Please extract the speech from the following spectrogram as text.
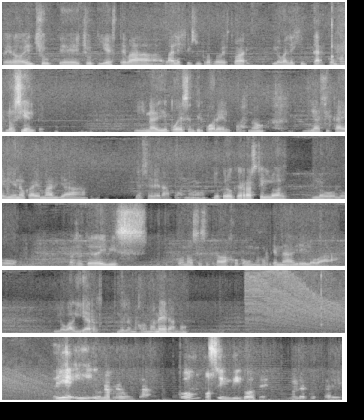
Pero en eh, Chuti este va, va, a elegir su propio vestuario, lo va a elegir tal como lo siente. Y nadie puede sentir por él, pues, ¿no? Ya si cae bien o cae mal, ya, ya se verá, pues, ¿no? Yo creo que Rusty lo, lo, lo Davis conoce ese trabajo como mejor que nadie y lo va, lo va a guiar de la mejor manera, ¿no? Oye, y una pregunta, ¿Con o sin bigote? ¿Cómo le gustaría?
